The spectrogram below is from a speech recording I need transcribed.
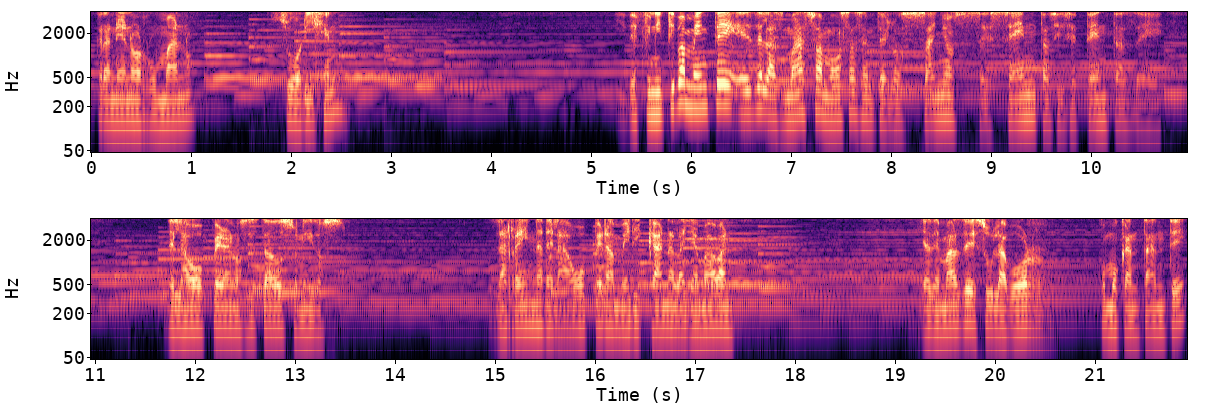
ucraniano-rumano, su origen. Y definitivamente es de las más famosas entre los años 60 y 70 de, de la ópera en los Estados Unidos. La reina de la ópera americana la llamaban. Y además de su labor como cantante,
